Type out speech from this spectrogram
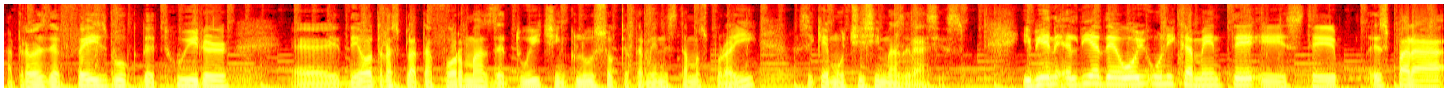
a través de Facebook, de Twitter, eh, de otras plataformas de Twitch incluso, que también estamos por ahí. Así que muchísimas gracias. Y bien, el día de hoy únicamente este, es para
